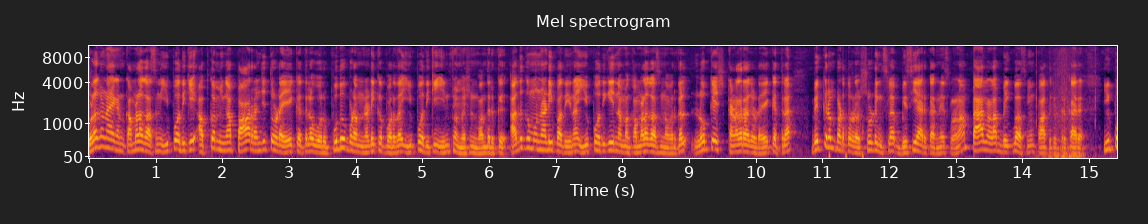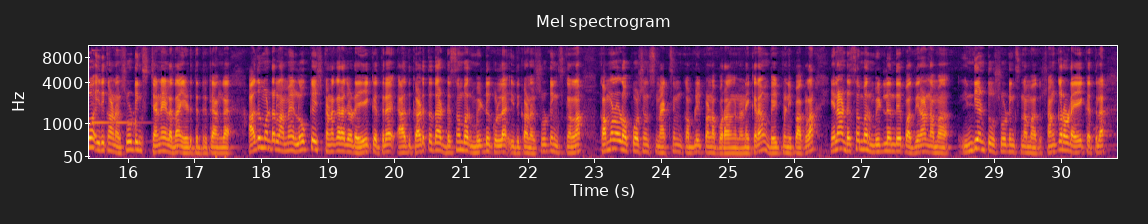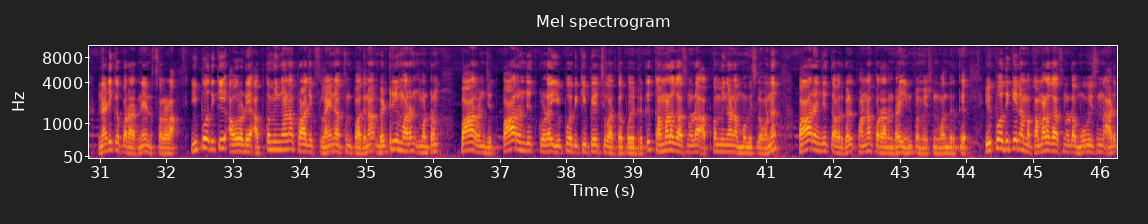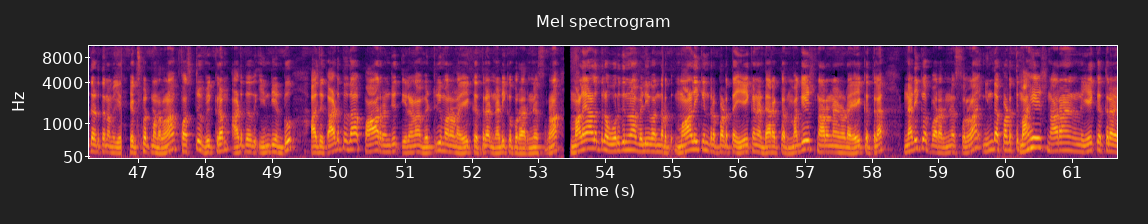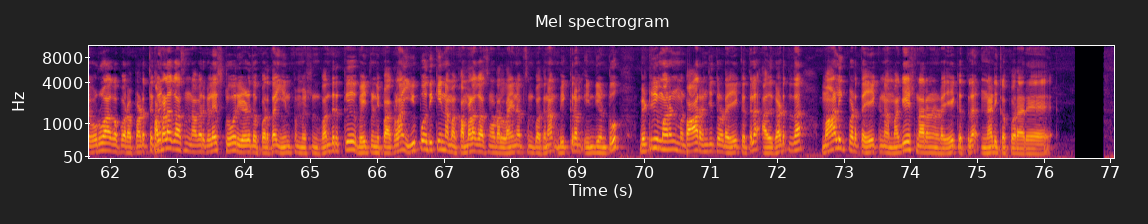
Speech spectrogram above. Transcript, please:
உலகநாயகன் கமலஹாசன் இப்போதைக்கு அப்கமிங்காக பா. ரஞ்சித்தோட இயக்கத்தில் ஒரு புது படம் நடிக்க போகிறதா இப்போதைக்கு இன்ஃபர்மேஷன் வந்திருக்கு. அதுக்கு முன்னாடி பார்த்தீங்கன்னா இப்போதைக்கு நம்ம கமலஹாசன் அவர்கள் லோகேஷ் கனகராஜோட இயக்கத்தில் விக்ரம் படத்தோட ஷூட்டிங்ஸில் பிஸியாக இருக்காருன்னே சொல்லலாம். பேரலாக பிக் பாஸையும் பார்த்துக்கிட்டு இருக்காரு. இப்போ இதுக்கான ஷூட்டிங்ஸ் சென்னையில் தான் எடுத்துட்டு இருக்காங்க. அது மட்டும் இல்லாமல் லோகேஷ் கனகராஜோட இயக்கத்தில் அதுக்கு அடுத்ததாக டிசம்பர் மிட்டுக்குள்ளே இதுக்கான ஷூட்டிங்ஸ்க்கெல்லாம் கமலோட போர்ஷன்ஸ் மேக்ஸிமம் கம்ப்ளீட் பண்ண போகிறாங்கன்னு நினைக்கிறேன். வெயிட் பண்ணி பார்க்கலாம். ஏன்னா டிசம்பர் மிட்லேருந்தே பார்த்தீங்கன்னா நம்ம இந்தியன் டூ ஷூட்டிங்ஸ் நம்ம சங்கரோட இயக்கத்தில் நடிக்க போகிறாருன்னு சொல்லலாம். இப்போதைக்கு அவருடைய அப்கமிங்கான ப்ராஜெக்ட்ஸ் லைன் அப்ஸ்னு பார்த்தீங்கன்னா வெற்றிமாறன் மற்றும் பா ரஞ்சித் பா ரஞ்சித் கூட இப்போதைக்கு பேச்சுவார்த்தை போயிட்டு இருக்கு. கமலஹாசனோட அப்கமிங்கான மூவிஸில் ஒன்று பா ரஞ்சித் அவர்கள் பண்ண போறாருன்ற இன்ஃபர்மேஷன் வந்திருக்கு. இப்போதைக்கு நம்ம கமலஹாசனோட மூவிஸ்னு அடுத்தடுத்து நம்ம எக்ஸ்பெக்ட் பண்ணலாம். ஃபஸ்ட்டு விக்ரம் அடுத்தது இந்தியன் டூ அதுக்கு அடுத்ததா பா ரஞ்சித் இல்லைனா வெற்றிமாறனோட இயக்கத்தில் நடிக்க போறாருன்னே சொல்லலாம். மலையாளத்தில் ஒரிஜினலாக வெளிவந்த மாலிக்ன்ற படத்தை இயக்கின டேரக்டர் மகேஷ் நாராயணனோட இயக்கத்தில் நடிக்க போறாருன்னு சொல்லலாம். இந்த படத்துக்கு மகேஷ் நாராயணன் இயக்கத்தில் உருவாக போற படத்துக்கு கமலஹாசன் அவர்களே ஸ்டோரி எழுத போறதா இன்ஃபர்மேஷன் வந்திருக்கு. வெயிட் பண்ணி பார்க்கலாம். இப்போதைக்கு நம்ம கமலஹாசனோட லைன் அப்ஸ்னு பார்த்தீங்கன்னா விக்ரம் இந்தியன் டூ வெற்றிமாறன் பா. ரஞ்சித்தோட இயக்கத்தில் அதுக்கு அடுத்ததாக மாலிக் படத்தை இயக்குன மகேஷ் நாராயணோட இயக்கத்தில் நடிக்க போகிறாரு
